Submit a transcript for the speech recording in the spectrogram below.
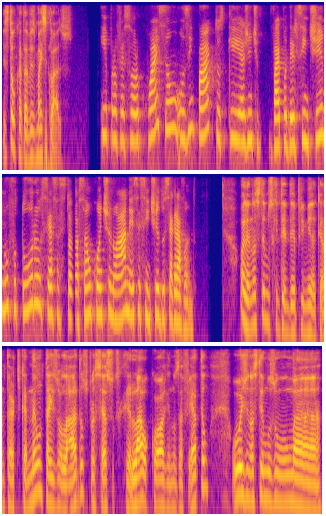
estão cada vez mais claros. E, professor, quais são os impactos que a gente vai poder sentir no futuro se essa situação continuar nesse sentido se agravando? Olha, nós temos que entender primeiro que a Antártica não está isolada, os processos que lá ocorrem nos afetam. Hoje nós temos uma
